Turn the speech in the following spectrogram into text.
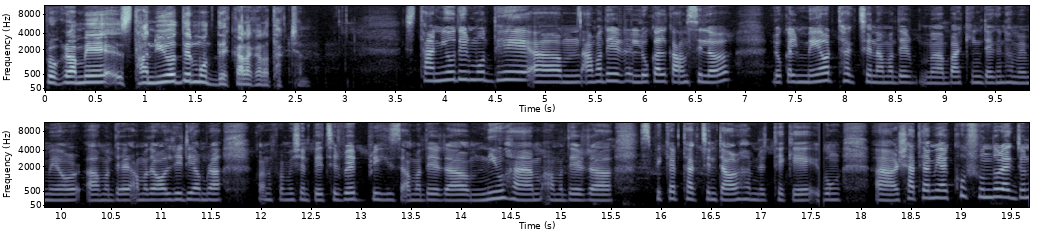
প্রোগ্রামে স্থানীয়দের মধ্যে কারা কারা থাকছেন? স্থানীয়দের মধ্যে আমাদের লোকাল কাউন্সিলর লোকাল মেয়র থাকছেন আমাদের বার্কিং ডেগেনহামের মেয়র আমাদের আমাদের অলরেডি আমরা কনফার্মেশন পেয়েছি। রেড ব্রিজ আমাদের নিউ হ্যাম আমাদের স্পিকার থাকছেন টাওয়ার হ্যামলেট থেকে এবং সাথে আমি এক খুব সুন্দর একজন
